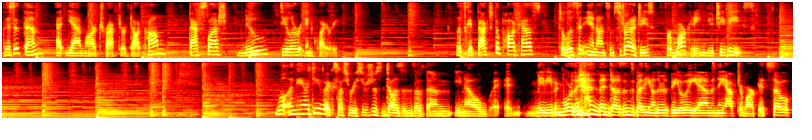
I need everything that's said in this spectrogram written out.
Visit them at yanmartractor.com backslash new dealer inquiry. Let's get back to the podcast to listen in on some strategies for marketing UTVs. Well, and the idea of accessories, there's just dozens of them, you know, maybe even more than, than dozens, but, you know, there's the OEM and the aftermarket. So,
